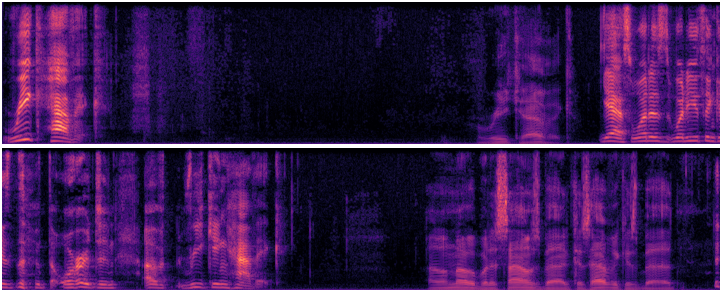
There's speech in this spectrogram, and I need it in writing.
Wreak havoc. Wreak havoc. Yes. What is? What do you think is the, the origin of wreaking havoc? I don't know, but it sounds bad because havoc is bad.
